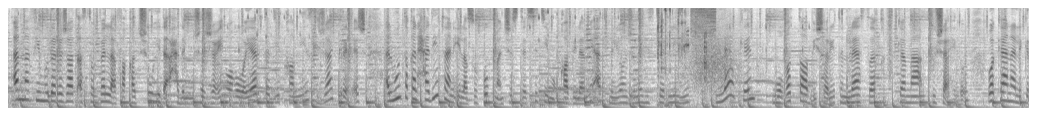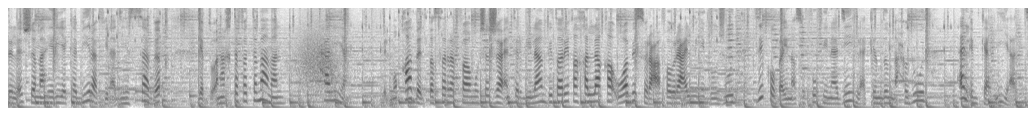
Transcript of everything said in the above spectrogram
أما في مدرجات أستون فيلا فقد شوهد أحد المشجعين وهو يرتدي قميص جاك جريليش المنتقل حديثا إلى صفوف مانشستر سيتي مقابل 100 مليون جنيه استرليني لكن مغطى بشريط لاصق كما تشاهدون وكان لجريليش جماهيرية كبيرة في ناديه السابق. يبدو أنها اختفت تماما. حاليا بالمقابل تصرف مشجع إنتر ميلان بطريقة خلاقة وبسرعة فور علمه بوجود زيكو بين صفوف ناديه لكن ضمن حدود الإمكانيات.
